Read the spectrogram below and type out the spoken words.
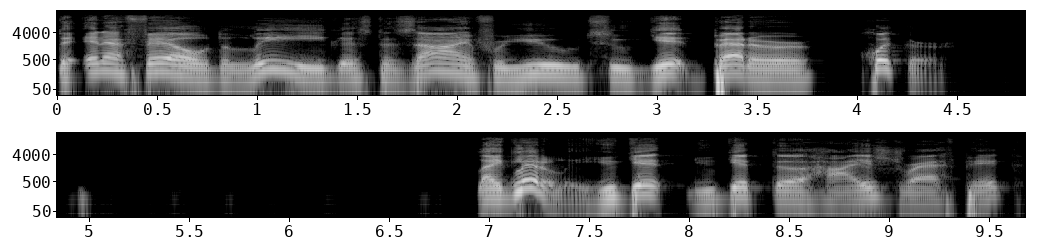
the NFL, the league, is designed for you to get better quicker. Like literally, you get you get the highest draft pick,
